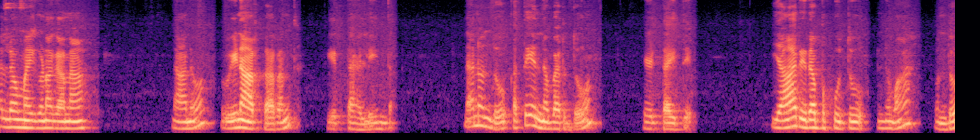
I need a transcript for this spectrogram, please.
ಹಲೋ ಮೈ ಗುಣಗಾನ. ನಾನು ವೀಣಾ ಅರ್ಕಾರ್ ಅಂತ ತೀರ್ಥಹಳ್ಳಿಯಿಂದ. ನಾನೊಂದು ಕಥೆಯನ್ನು ಬರೆದು ಹೇಳ್ತಾ ಇದ್ದೆ. ಯಾರಿರಬಹುದು ಎನ್ನುವ ಒಂದು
